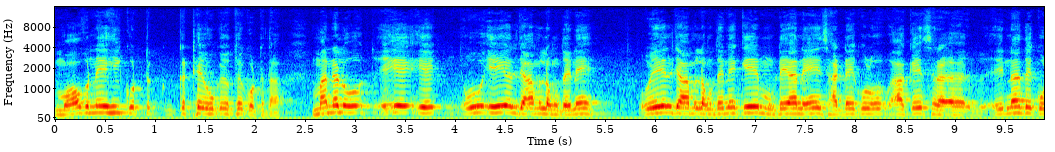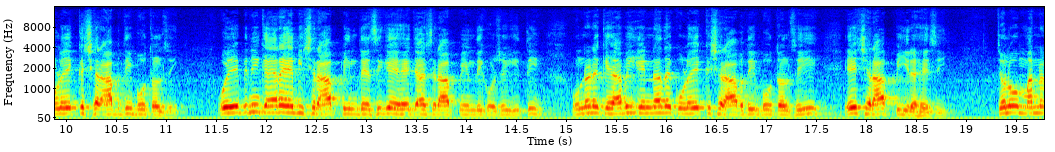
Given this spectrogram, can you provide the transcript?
ਮੌਬ ਨੇ ਹੀ ਕੁੱਟ, ਇਕੱਠੇ ਹੋ ਕੇ ਉੱਥੇ ਕੁੱਟਦਾ ਮੰਨ ਲਓ ਇਹ ਇਹ, ਉਹ ਇਹ ਇਲਜ਼ਾਮ ਲਾਉਂਦੇ ਨੇ, ਉਹ ਇਹ ਇਲਜ਼ਾਮ ਲਾਉਂਦੇ ਨੇ ਕਿ ਮੁੰਡਿਆਂ ਨੇ ਸਾਡੇ ਕੋਲ ਆ ਕੇ ਸ਼ਰਾ- ਇਹਨਾਂ ਦੇ ਕੋਲ ਇੱਕ ਸ਼ਰਾਬ ਦੀ ਬੋਤਲ ਸੀ। ਉਹ ਇਹ ਵੀ ਨਹੀਂ ਕਹਿ ਰਹੇ ਵੀ ਸ਼ਰਾਬ ਪੀਂਦੇ ਸੀਗੇ ਇਹ ਜਾਂ ਸ਼ਰਾਬ ਪੀਣ ਦੀ ਕੋਸ਼ਿਸ਼ ਕੀਤੀ। ਉਹਨਾਂ ਨੇ ਕਿਹਾ ਵੀ ਇਹਨਾਂ ਦੇ ਕੋਲੇ ਇੱਕ ਸ਼ਰਾਬ ਦੀ ਬੋਤਲ ਸੀ, ਇਹ ਸ਼ਰਾਬ ਪੀ ਰਹੇ ਸੀ। ਚਲੋ ਮੰਨ,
